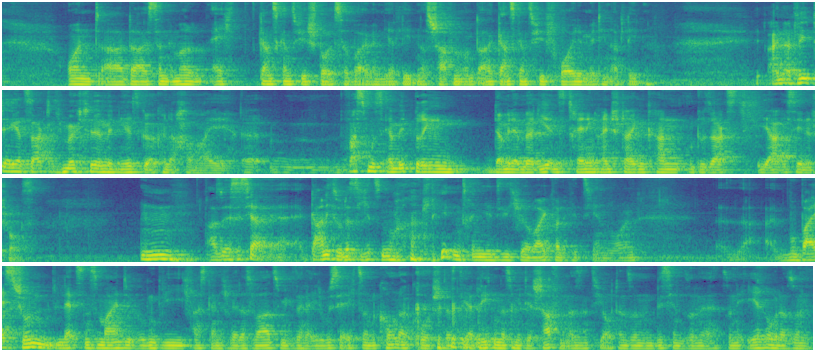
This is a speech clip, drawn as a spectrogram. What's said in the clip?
Und äh, da ist dann immer echt ganz, ganz viel Stolz dabei, wenn die Athleten das schaffen und da ganz, ganz viel Freude mit den Athleten. Ein Athlet, der jetzt sagt, ich möchte mit Nils Görke nach Hawaii, äh, was muss er mitbringen, damit er bei dir ins Training einsteigen kann und du sagst, ja, ich sehe eine Chance? Mm, also es ist ja äh, gar nicht so, dass ich jetzt nur Athleten trainiere, die sich für Hawaii qualifizieren wollen. Äh, wobei es schon letztens meinte irgendwie, ich weiß gar nicht, wer das war, zu mir gesagt, ey, du bist ja echt so ein Kona-Coach, dass die Athleten das mit dir schaffen. Das ist natürlich auch dann so ein bisschen so eine, so eine Ehre oder so ein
